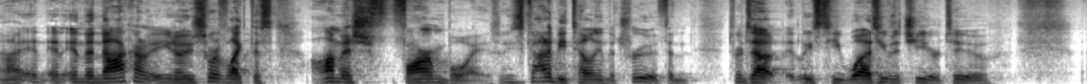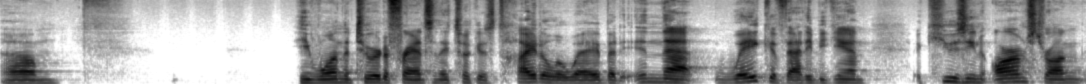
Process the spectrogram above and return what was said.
Uh, and, and, and, the knock on, you know, he's sort of like this Amish farm boy. So he's got to be telling the truth. And turns out, at least he was. He was a cheater too. Um, he won the Tour de France and they took his title away. But in that wake of that, he began accusing Armstrong,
